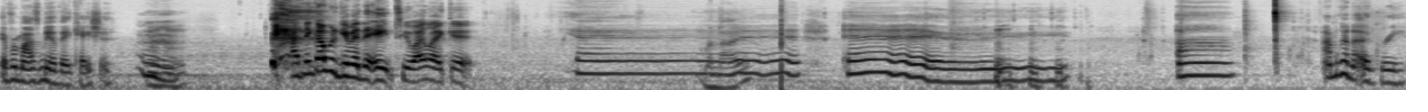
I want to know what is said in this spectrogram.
It reminds me of vacation. I think I would give it an eight too. I like it. Yeah. Manai? Hey. um, I'm gonna agree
